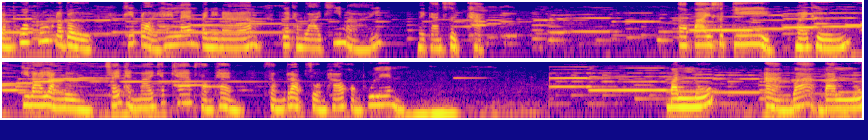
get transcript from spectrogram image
จำพวกลูกระเบิด ที่ปล่อยให้แล่นไปในน้ำเพื่อทำลายที่หมายในการศึกค่ะ ต่อไปสกี หมายถึง กีฬาอย่างหนึ่ง ใช้แผ่นไม้แคบๆสองแผ่น สำหรับสวมเท้าของผู้เล่น บรรลุ อ่านว่าบรรลุ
